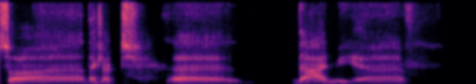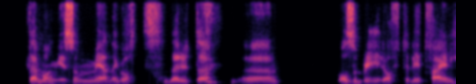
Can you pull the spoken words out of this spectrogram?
så eh, det er klart eh, det er mye Det er mange som mener godt der ute, uh, og så blir det ofte litt feil.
